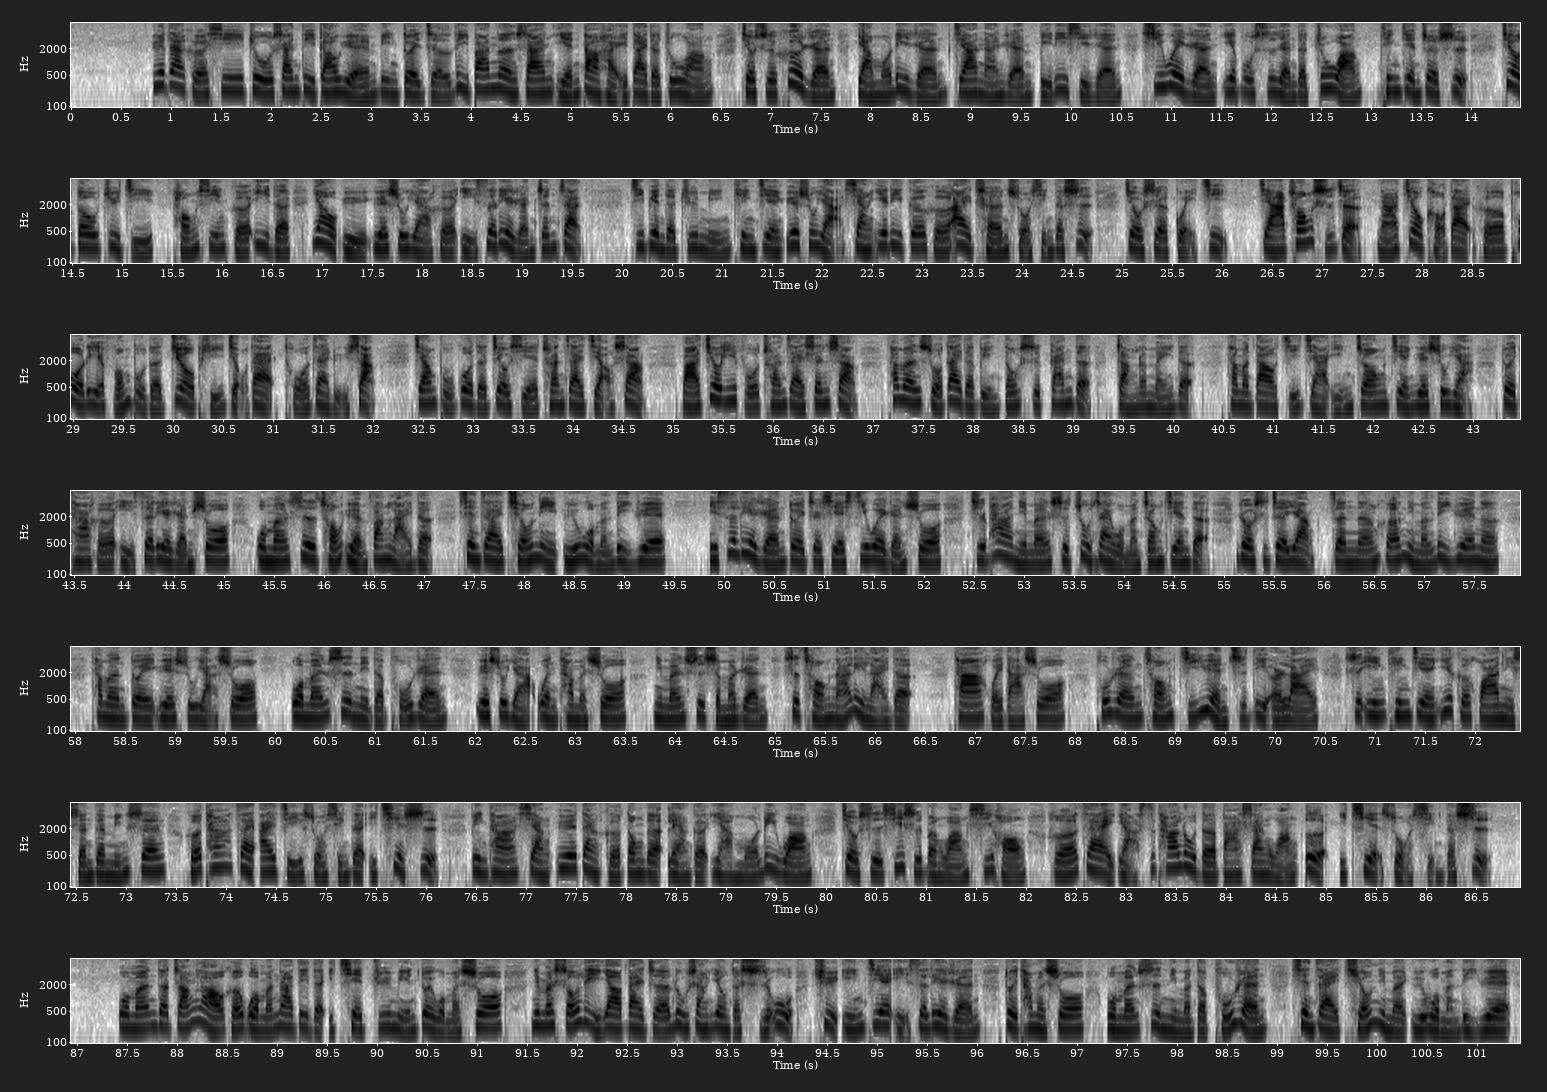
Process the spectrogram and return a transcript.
约旦河西住山地高原，并对着利巴嫩山沿大海一带的诸王，就是赫人、亚摩利人、迦南人、比利洗人、西魏人、耶布斯人的诸王，听见这事。就都聚集，同心合意的要与约书亚和以色列人征战。畸变的居民听见约书亚向耶利哥和爱城所行的事，就是诡计，假充使者拿旧口袋和破裂缝补的旧啤酒袋驮在驴上，将补过的旧鞋穿在脚上，把旧衣服穿在身上。他们所带的饼都是干的，长了霉的。他们到吉甲营中见约书亚。对他和以色列人说：“我们是从远方来的，现在求你与我们立约。”以色列人对这些西魏人说：“只怕你们是住在我们中间的，若是这样，怎能和你们立约呢？”他们对约书亚说：“我们是你的仆人。”约书亚问他们说：“你们是什么人？是从哪里来的？”他回答说。仆人从极远之地而来，是因听见耶和华你神的名声和他在埃及所行的一切事，并他向约旦河东的两个亚摩利王，就是西什本王西宏和在亚斯他路的巴山王鄂一切所行的事。我们的长老和我们那地的一切居民对我们说：“你们手里要带着路上用的食物去迎接以色列人。”对他们说：“我们是你们的仆人，现在求你们与我们立约。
